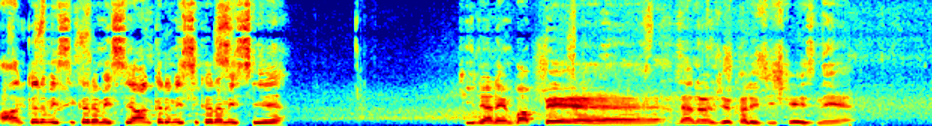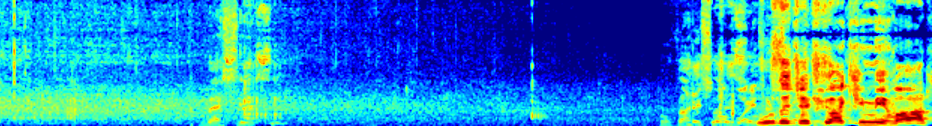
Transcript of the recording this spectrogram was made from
Ankara Messi, Kara Messi, Ankara Messi, Kara Messi. Kylian Mbappe'den önce kaleci Şezni. Messi. Burada. Joshua Kimmich var.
